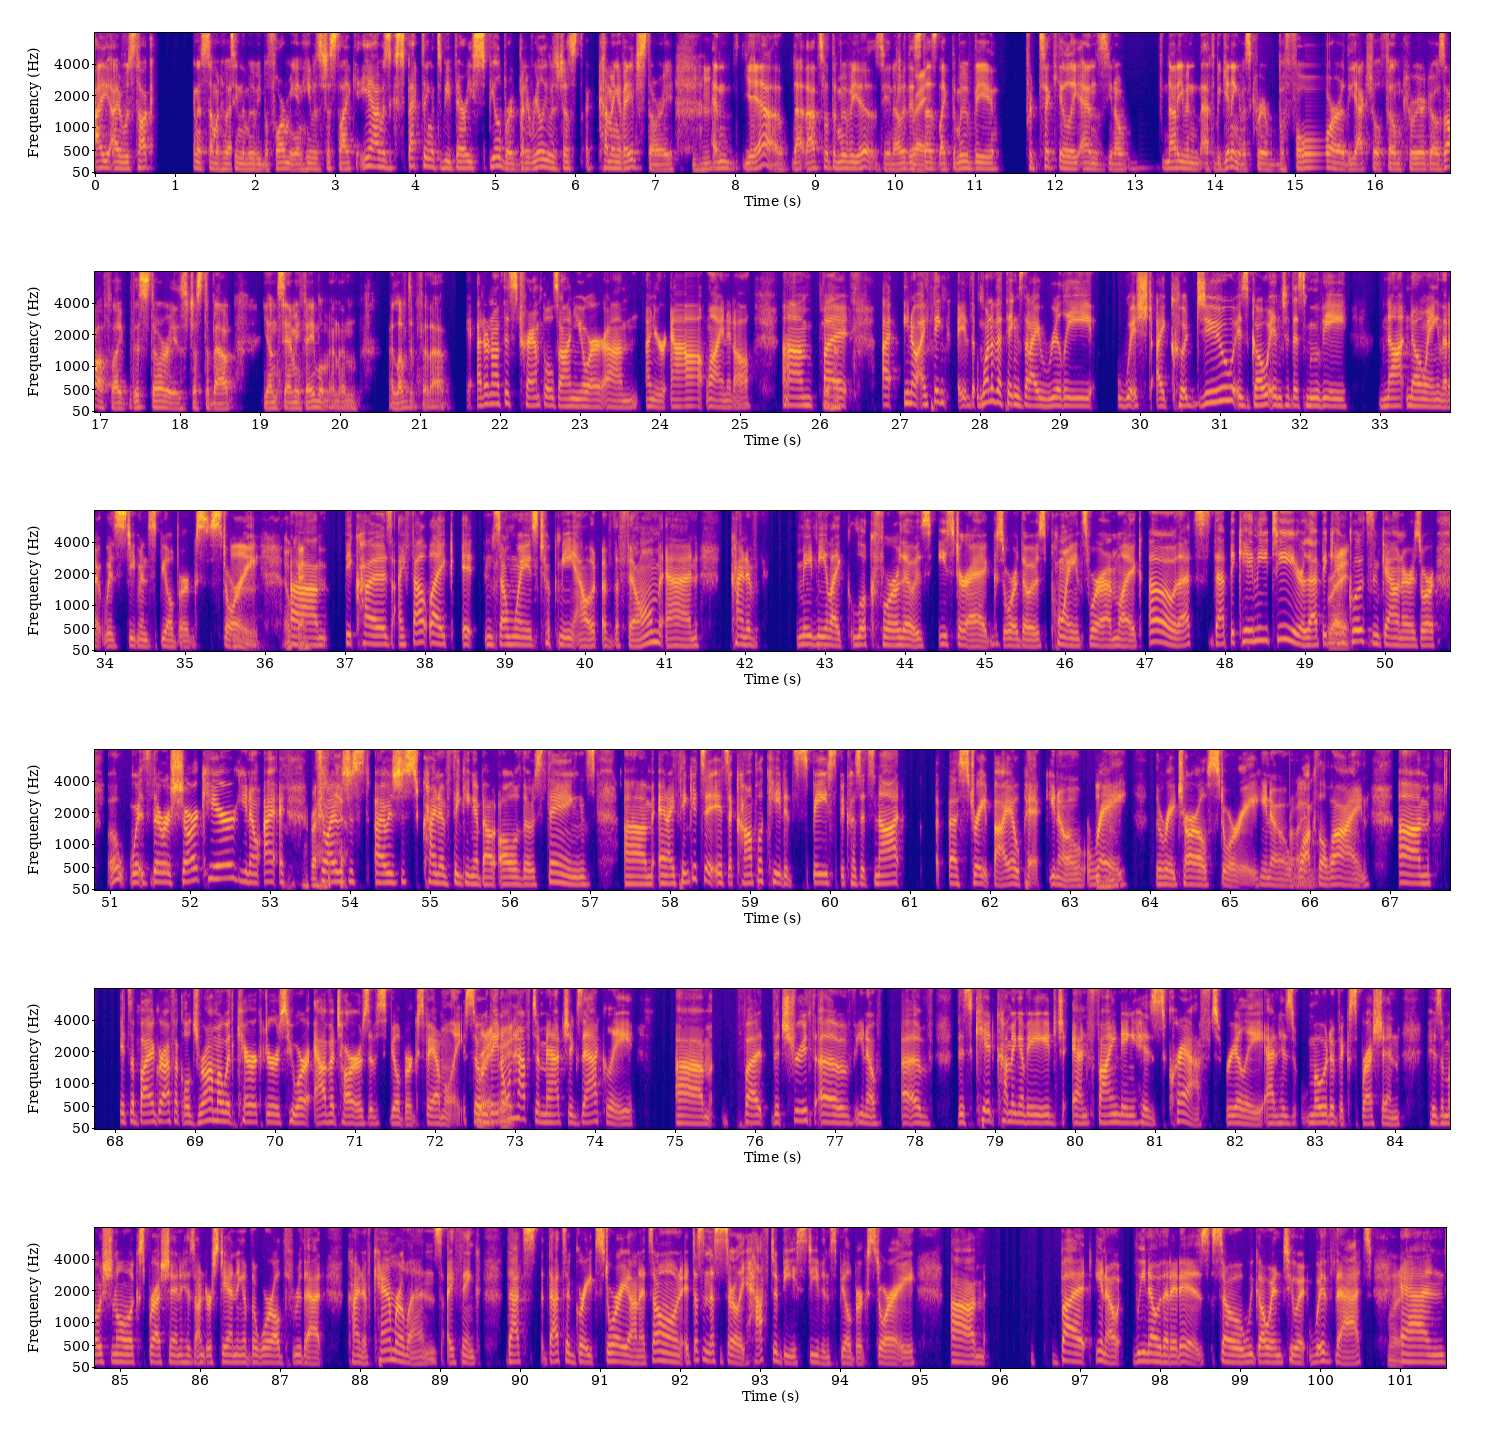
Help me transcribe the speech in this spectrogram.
I, I was talking to someone who had seen the movie before me, and he was just like, "Yeah, I was expecting it to be very Spielberg, but it really was just a coming of age story." Mm-hmm. And yeah, that, that's what the movie is. You know, this right. does like the movie particularly ends. You know, not even at the beginning of his career, before the actual film career goes off. Like this story is just about young Sammy Fabelman, and I loved it for that. I don't know if this tramples on your um, on your outline at all, um, but yeah. I, you know, I think eh, one of the things that I really wished I could do is go into this movie not knowing that it was Steven Spielberg's story. Mm, okay. Um, because I felt like it in some ways took me out of the film and kind of made me like look for those Easter eggs or those points where I'm like, oh, that's that became ET or that became right. Close Encounters or oh, was there a shark here? You know, I right. so I was just I was just kind of thinking about all of those things, um, and I think it's a it's a complicated space because it's not a straight biopic. You know, Ray. Mm-hmm the Ray Charles story, you know, right. walk the line. Um, it's a biographical drama with characters who are avatars of Spielberg's family. So right, they don't right. have to match exactly. Um, but the truth of, you know, of this kid coming of age and finding his craft really and his mode of expression, his emotional expression, his understanding of the world through that kind of camera lens. I think that's that's a great story on its own. It doesn't necessarily have to be Steven Spielberg's story. Um, but you know we know that it is. So we go into it with that right. and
